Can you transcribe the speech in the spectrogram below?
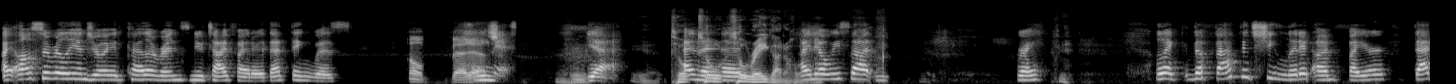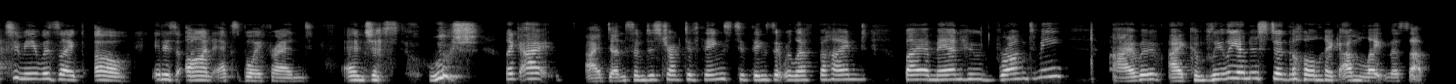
I also really enjoyed Kylo Ren's new Tie Fighter. That thing was Oh, badass. heinous. Mhm. Yeah, Yeah. Till And till, then- till Rey got a hold I know we saw it, right? like the fact that she lit it on fire, that to me was like, oh, it is on ex boyfriend, and just whoosh. Like I, I've done some destructive things to things that were left behind by a man who wronged me. I would I completely understood the whole like I'm lighting this up,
